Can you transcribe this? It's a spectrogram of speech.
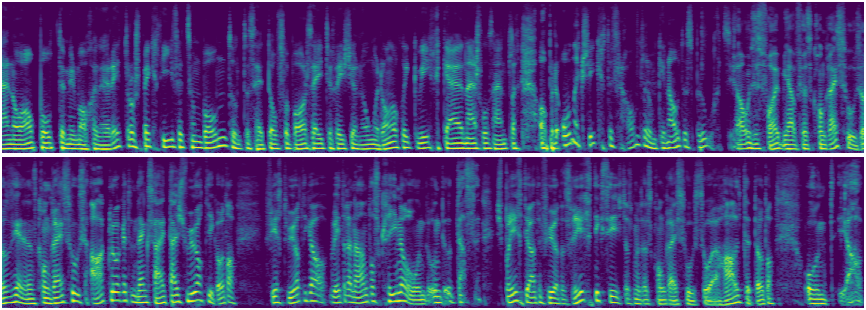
ja auch noch angeboten, wir machen eine Retrospektive zum Bond und das hat offenbar, sagt Christian Unger, auch noch ein Gewicht gegeben, schlussendlich. Aber ohne geschickten Verhandler und genau das braucht es. Ja, und es freut mich auch für das Kongresshaus. Oder? Sie haben das Kongresshaus angeschaut und dann gesagt, das ist würdig, oder? Vielleicht würdiger wieder ein anderes Kino. Und, und, und das spricht ja dafür, dass es richtig ist, dass man das Kongresshaus so erhaltet, oder? Und ja,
